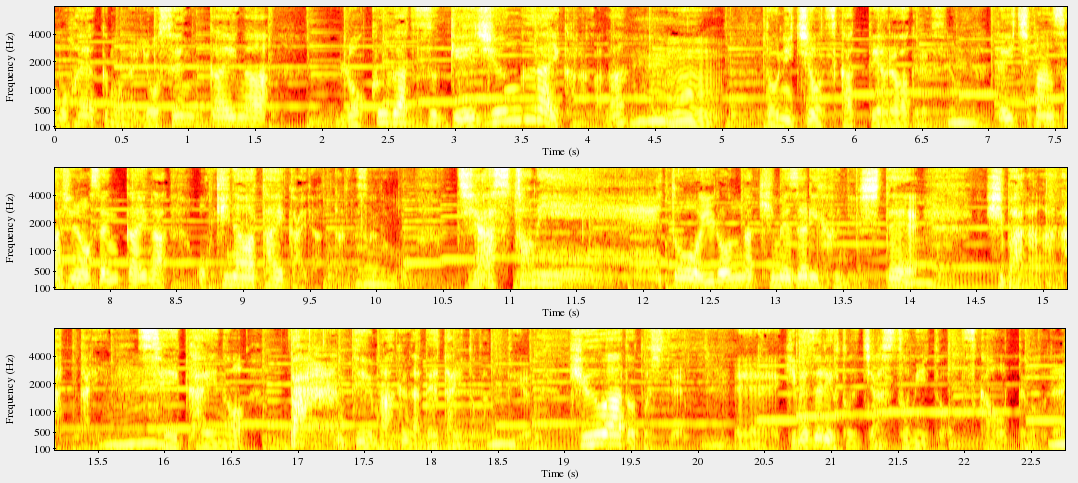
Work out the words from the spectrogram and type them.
もう早くもね予選会が6月下旬ぐらいからかな、ん。うん。土日を使ってやるわけですよ、うん。で一番最初の予選会が沖縄大会だったんですけども「ジャストミー!」といろんな決め台詞にして、火花が鳴ったり、うん正解のバーンっていう幕が出たりとかっていう、Q ワードとして、えー決め台詞とジャストミートを使おうってことで、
